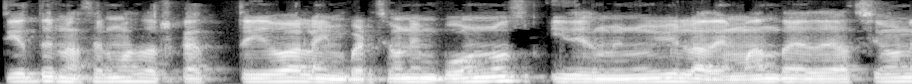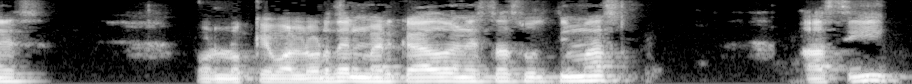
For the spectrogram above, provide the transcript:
tiende a ser más atractiva la inversión en bonos y disminuye la demanda de acciones, por lo que el valor del mercado en estas últimas, así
